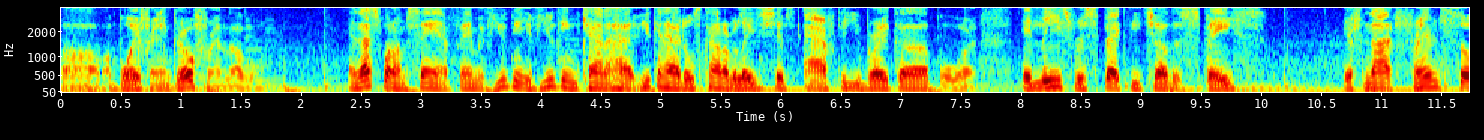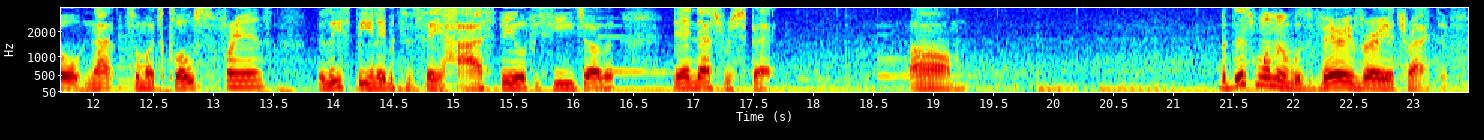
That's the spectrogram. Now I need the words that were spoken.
uh, a boyfriend and girlfriend level. And that's what I'm saying, fam. If you can, if you can kind of have, you can have those kind of relationships after you break up, or at least respect each other's space if not friends, so not so much close friends, at least being able to say hi still if you see each other, then that's respect. Um, but this woman was very, very attractive.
